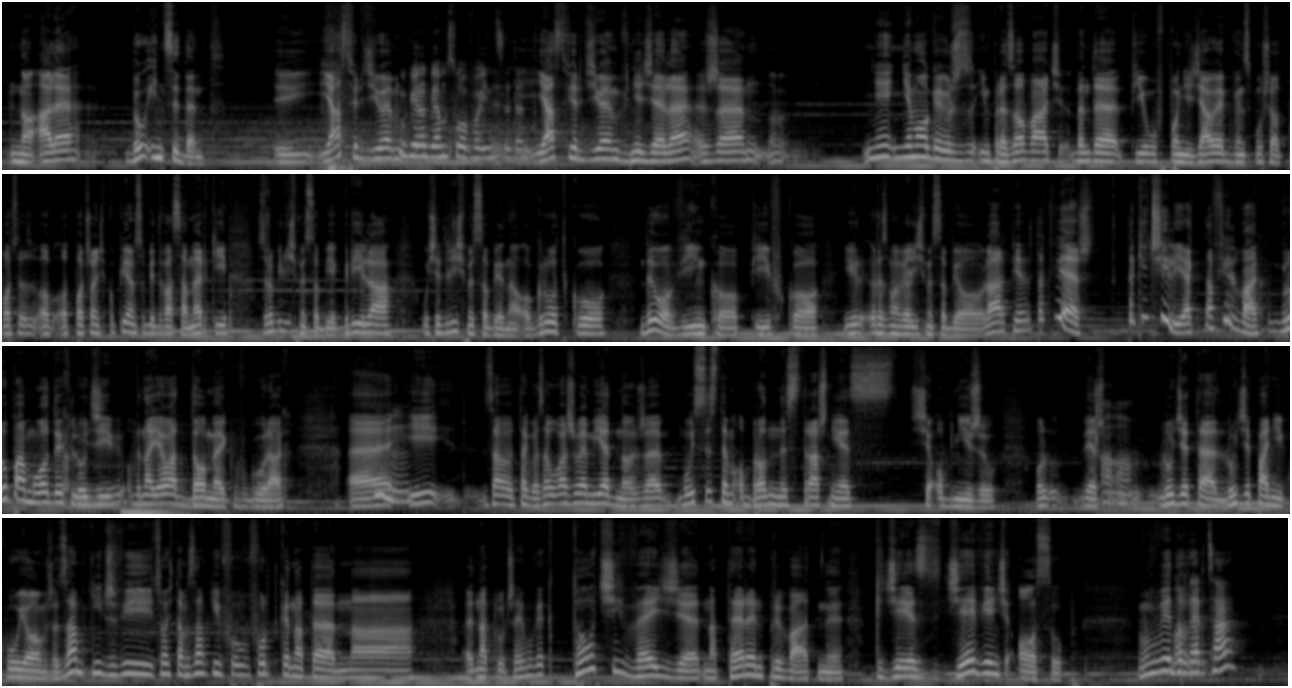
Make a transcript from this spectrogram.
No, ale był incydent. Ja stwierdziłem... Uwielbiam słowo incydent. Ja stwierdziłem w niedzielę, że no, nie, nie mogę już imprezować, będę pił w poniedziałek, więc muszę odpoc- odpocząć. Kupiłem sobie dwa samerki, zrobiliśmy sobie grilla, usiedliśmy sobie na ogródku, było winko, piwko i rozmawialiśmy sobie o larpie. Tak wiesz, taki chilli, jak na filmach. Grupa młodych ludzi wynajęła domek w górach. E, mhm. I za, tego zauważyłem jedno, że mój system obronny strasznie się obniżył. Bo wiesz, o -o. ludzie ten, ludzie panikują, że zamknij drzwi, coś tam, zamknij furtkę na ten, na, na klucze. Ja mówię, kto ci wejdzie na teren prywatny, gdzie jest dziewięć osób? Mówię, no- Morderca?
